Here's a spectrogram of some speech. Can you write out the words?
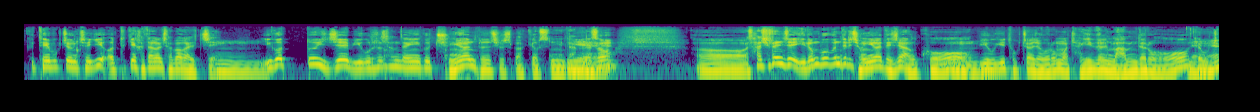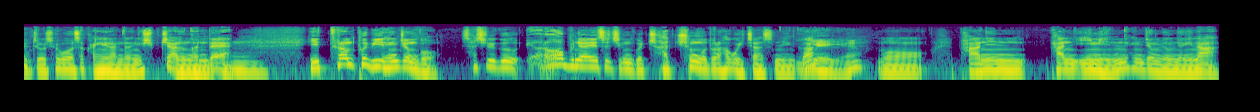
그 대북 정책이 어떻게 가닥을 잡아갈지 음. 이것도 이제 미국으로서 상당히 그 중요한 변수일 수밖에 없습니다. 예. 그래서 어 사실은 이제 이런 부분들이 정리가 되지 않고 미국이 독자적으로 뭐 자기들 마음대로 음. 네. 대북 정책을 세워서 강행한다는 게 쉽지 않은 건데 음. 이 트럼프 미 행정부 사실 그 여러 분야에서 지금 그 좌충 우도를 하고 있지 않습니까? 예, 예. 뭐 반인 반이민 행정명령이나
